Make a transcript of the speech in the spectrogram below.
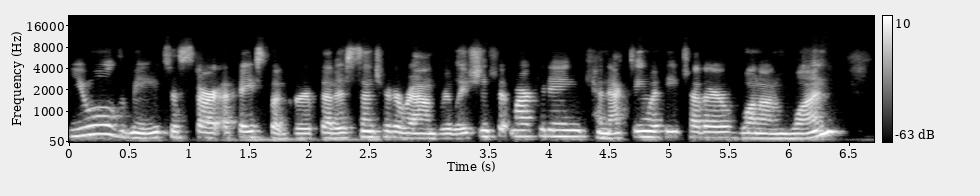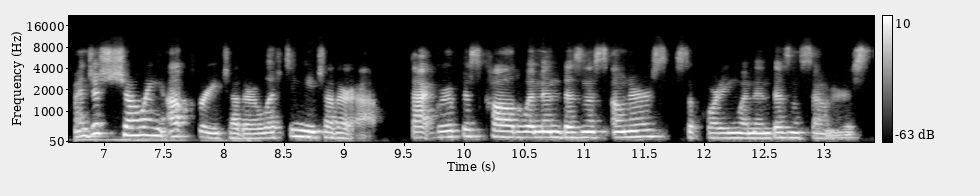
fueled me to start a Facebook group that is centered around relationship marketing, connecting with each other one on one, and just showing up for each other, lifting each other up. That group is called Women Business Owners, supporting women business owners.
